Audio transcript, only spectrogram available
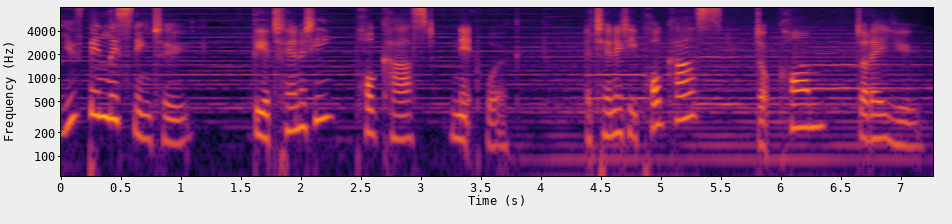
You've been listening to the Eternity Podcast Network, eternitypodcasts.com.au.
